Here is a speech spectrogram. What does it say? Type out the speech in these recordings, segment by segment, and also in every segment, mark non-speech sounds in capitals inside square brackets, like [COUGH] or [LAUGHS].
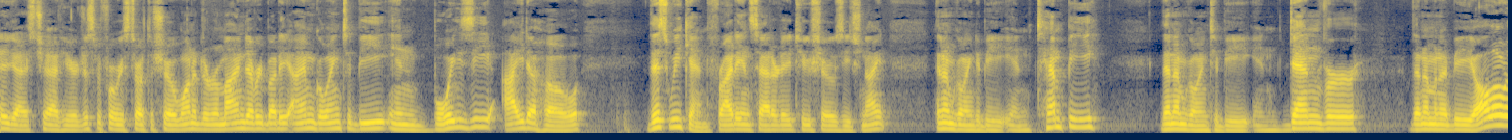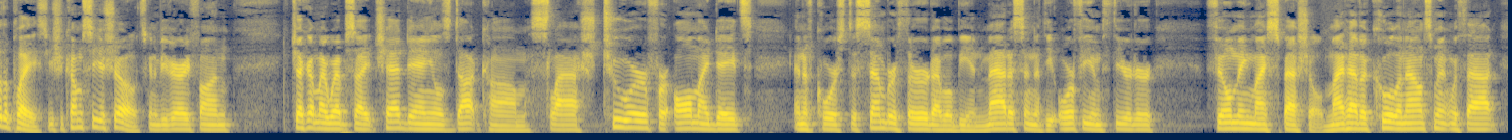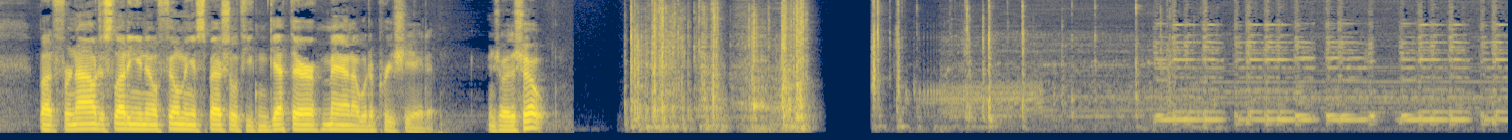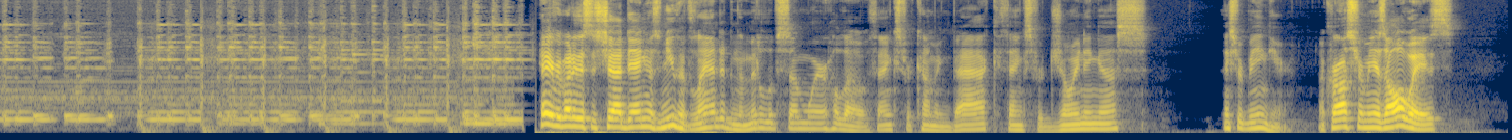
Hey guys, Chad here. Just before we start the show, wanted to remind everybody I'm going to be in Boise, Idaho this weekend, Friday and Saturday, two shows each night. Then I'm going to be in Tempe. Then I'm going to be in Denver. Then I'm going to be all over the place. You should come see a show. It's going to be very fun. Check out my website, chaddaniels.com slash tour for all my dates. And of course, December 3rd, I will be in Madison at the Orpheum Theater filming my special. Might have a cool announcement with that, but for now, just letting you know, filming a special. If you can get there, man, I would appreciate it. Enjoy the show. Hey, everybody, this is Chad Daniels, and you have landed in the middle of somewhere. Hello. Thanks for coming back. Thanks for joining us. Thanks for being here. Across from me, as always,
